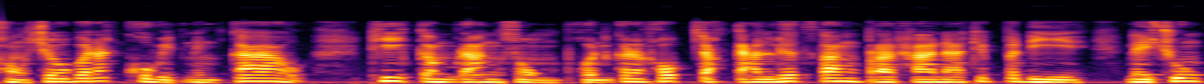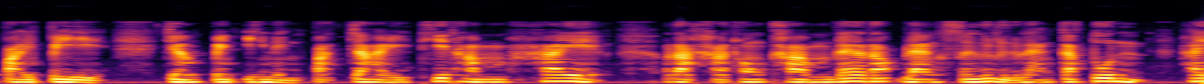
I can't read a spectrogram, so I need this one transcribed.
ของเชื้อไวรัสโควิด -19 ที่กำลังส่งผลกระทบจากการเลือกตั้งประธานาธิบดีในช่วงปลายปี ยังเป็นอีกหนึ่งปัจจัยที่ทำให้ราคาทองคำได้รับแรงซื้อหรือแรงกระตุ้น ให้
